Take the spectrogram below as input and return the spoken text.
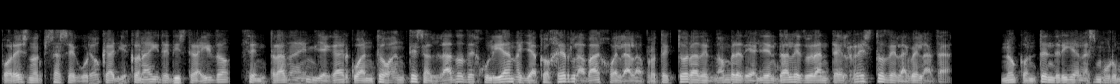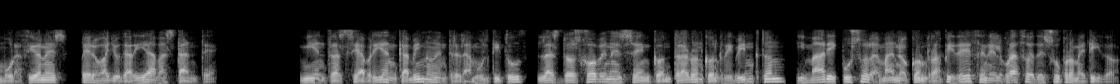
por se aseguró Calle con aire distraído, centrada en llegar cuanto antes al lado de Juliana y acogerla bajo el ala protectora del nombre de Allendale durante el resto de la velada. No contendría las murmuraciones, pero ayudaría bastante. Mientras se abrían camino entre la multitud, las dos jóvenes se encontraron con Rivington, y Mary puso la mano con rapidez en el brazo de su prometido.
